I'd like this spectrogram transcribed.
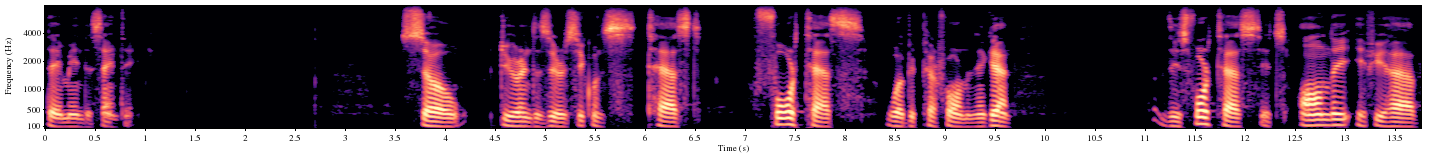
They mean the same thing. So during the zero sequence test, four tests will be performed. And again, these four tests, it's only if you have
